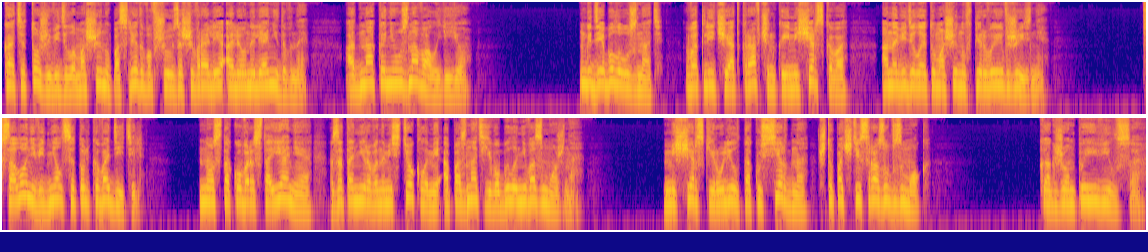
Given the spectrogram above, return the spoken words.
Катя тоже видела машину, последовавшую за Шевроле Алены Леонидовны. однако не узнавал ее. Где было узнать? В отличие от Кравченко и Мещерского, она видела эту машину впервые в жизни. В салоне виднелся только водитель, но с такого расстояния, за тонированными стеклами, опознать его было невозможно. Мещерский рулил так усердно, что почти сразу взмок. Как же он появился?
